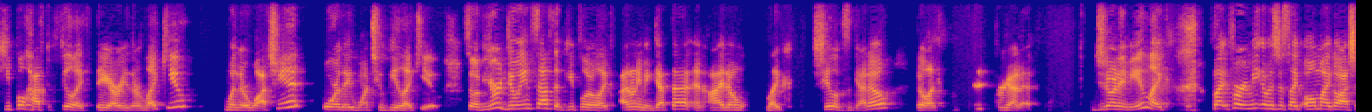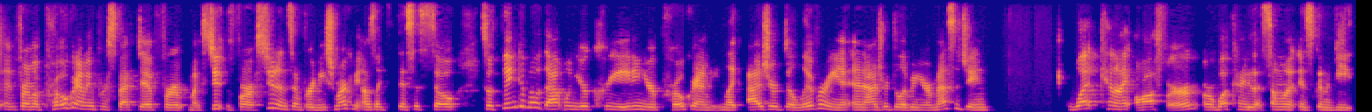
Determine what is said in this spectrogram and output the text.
people have to feel like they are either like you when they're watching it or they want to be like you. So if you're doing stuff that people are like, I don't even get that, and I don't like, she looks ghetto, they're like, forget it. Do you know what I mean? Like, but for me, it was just like, oh my gosh. And from a programming perspective for my students, for our students and for niche marketing, I was like, this is so, so think about that when you're creating your programming, like as you're delivering it and as you're delivering your messaging, what can I offer or what can I do that someone is going to be,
